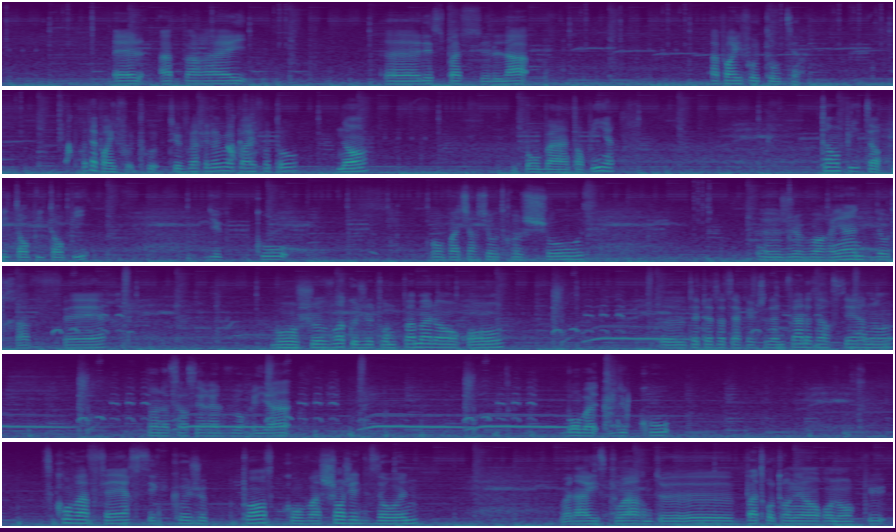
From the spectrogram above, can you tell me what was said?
L, appareil. Euh, l'espace c'est là. Appareil photo, tiens. Pourquoi appareil photo? Tu veux faire un appareil photo? Non? Bon ben tant pis. Hein. Tant pis, tant pis, tant pis, tant pis. Du coup, on va chercher autre chose. Euh, je vois rien d'autre à faire. Bon, je vois que je tourne pas mal en rond. Peut-être la sorcière quelque chose à me faire, la sorcière, non? Non, la sorcière, elle veut rien. Bon, bah, du coup... Ce qu'on va faire, c'est que je pense qu'on va changer de zone. Voilà, histoire de pas trop tourner en rond non plus.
